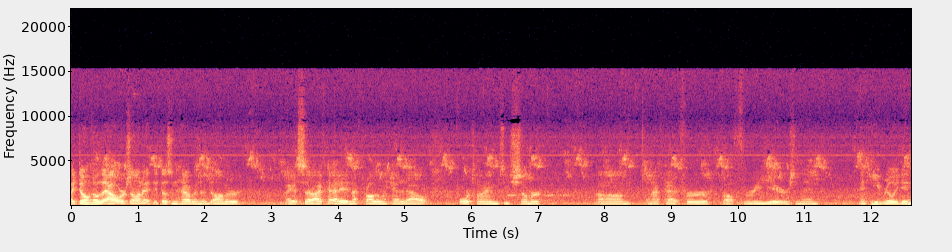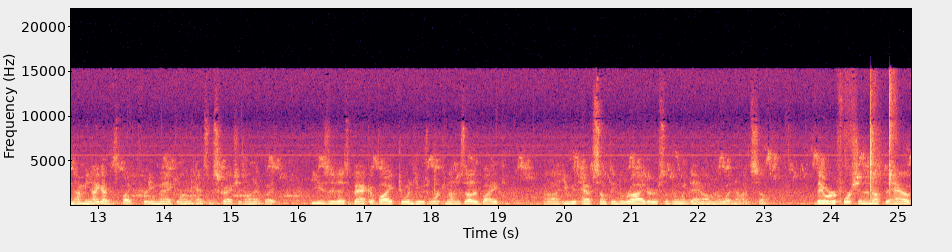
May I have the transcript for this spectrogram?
I don't know the hours on it. It doesn't have an odometer. Like I said, I've had it, and I've probably only had it out four times each summer, um, and I've had it for about three years, and then and he really didn't. I mean, I got this bike pretty immaculate. It had some scratches on it, but he used it as a backup bike to when he was working on his other bike. Uh, he would have something to ride or something went down or whatnot. So they were fortunate enough to have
